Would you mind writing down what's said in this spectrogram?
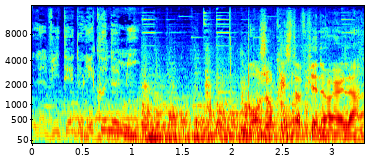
l'invité de l'économie. Bonjour Christophe Pienoël.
